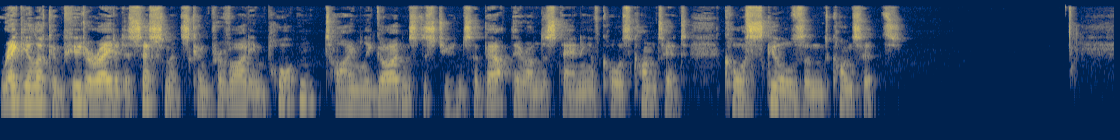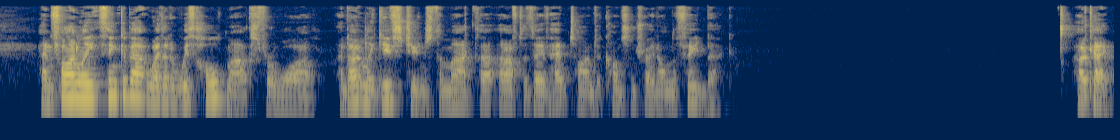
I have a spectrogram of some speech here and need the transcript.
Regular computer-aided assessments can provide important, timely guidance to students about their understanding of course content, course skills and concepts. And finally, think about whether to withhold marks for a while and only give students the mark after they've had time to concentrate on the feedback. Okay,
